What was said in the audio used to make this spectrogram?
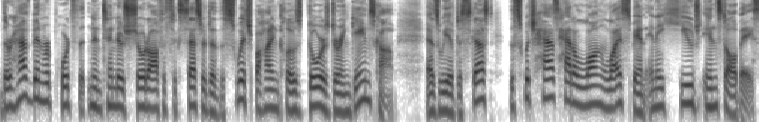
there have been reports that Nintendo showed off a successor to the Switch behind closed doors during Gamescom. As we have discussed, the Switch has had a long lifespan and a huge install base.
